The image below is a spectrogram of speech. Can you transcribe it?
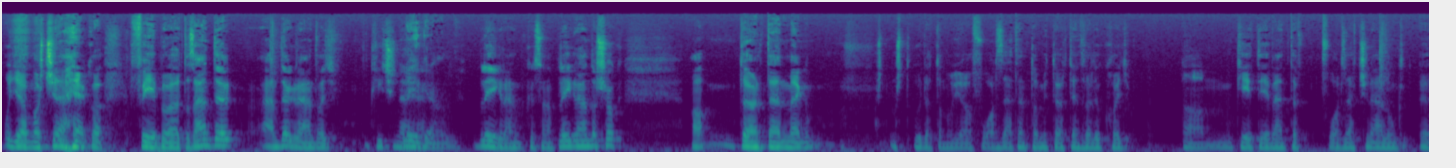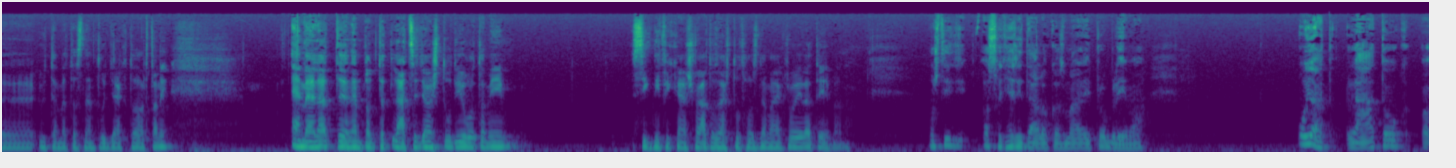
Ugye most csinálják a fable az Under, Underground, vagy ki csinálják? Playground. Playground, köszönöm, a Playgroundosok. A Turn meg most újra tanulja a Forzát, nem tudom, mi történt velük, hogy a két évente Forzát csinálunk, ütemet azt nem tudják tartani. Emellett nem tudom, te látsz egy olyan stúdiót, ami szignifikáns változást tud hozni a Micro életében? Most így az, hogy hezitálok, az már egy probléma. Olyat látok, a,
